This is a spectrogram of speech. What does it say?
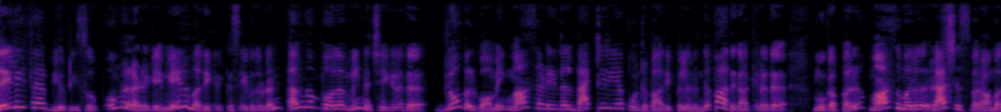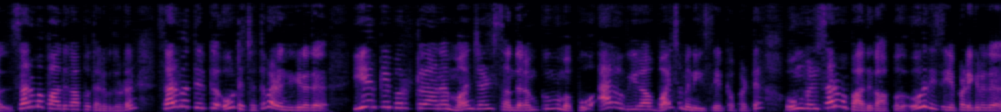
டெய்லி ஃபேர் பியூட்டி சோப் உங்கள் அழகை மேலும் அதிகரிக்க செய்வதுடன் தங்கம் போல மின்னச் செய்கிறது. குளோபல் வார்மிங் மாசடைதல் பாக்டீரியா போன்ற பாதிப்பிலிருந்து பாதுகாக்கிறது. முகப்பரு மாசுமரு ரேஷஸ் வராமல் சர்ம பாதுகாப்பு தருவதுடன் சர்மத்திற்கு ஊட்டச்சத்து வழங்குகிறது. இயற்கை பொருட்களான மஞ்சள் சந்தனம் குங்குமப்பூ ஆலோவேரா வைட்டமின் e சேர்க்கப்பட்டு உங்கள் சர்ம பாதுகாப்பு உறுதி செய்யப்படுகிறது.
